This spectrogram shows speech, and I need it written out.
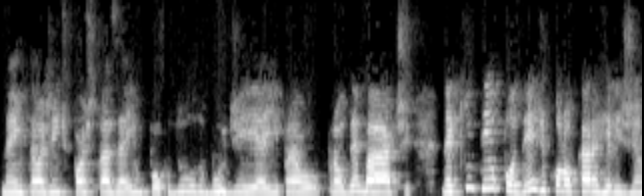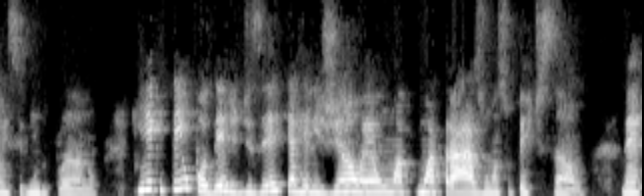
Né? Então a gente pode trazer aí um pouco do, do Bourdieu aí para o, o debate. Né? Quem tem o poder de colocar a religião em segundo plano? Quem é que tem o poder de dizer que a religião é uma, um atraso, uma superstição? Né?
